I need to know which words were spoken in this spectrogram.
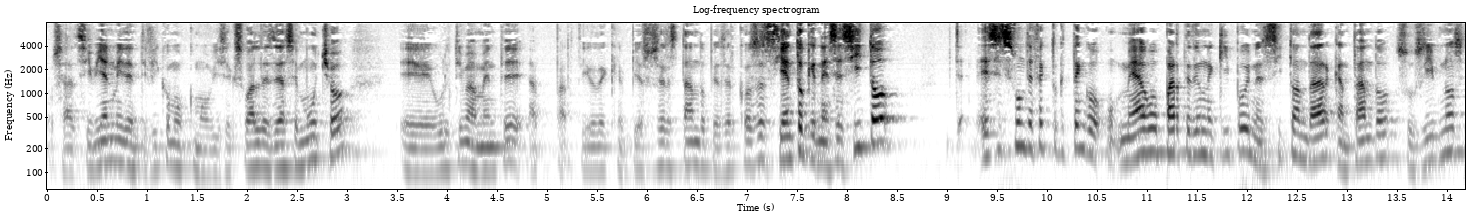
o sea, si bien me identifico como, como bisexual desde hace mucho, eh, últimamente, a partir de que empiezo a hacer stand-up y a hacer cosas, siento que necesito ese es un defecto que tengo. Me hago parte de un equipo y necesito andar cantando sus himnos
